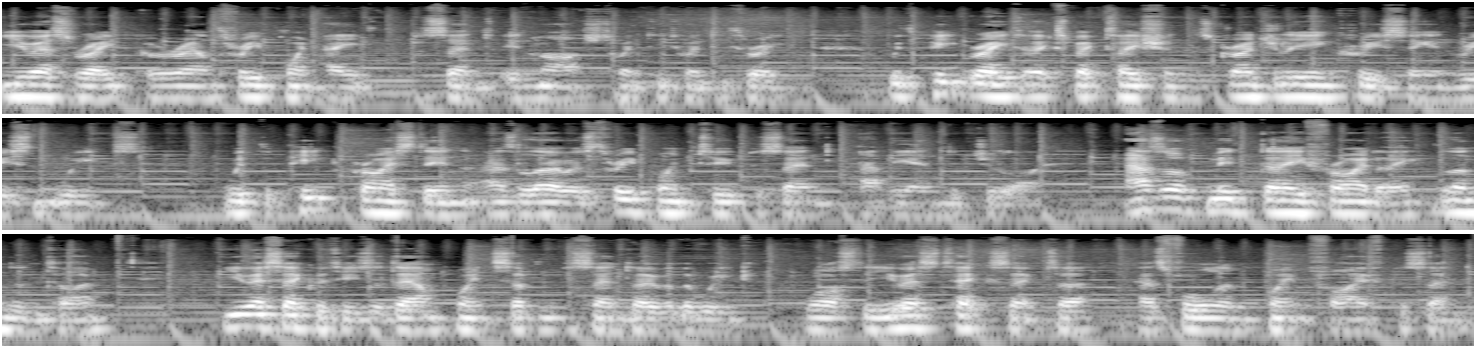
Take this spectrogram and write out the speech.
US rate of around 3.8% in March 2023, with peak rate expectations gradually increasing in recent weeks, with the peak priced in as low as 3.2% at the end of July. As of midday Friday, London time, US equities are down 0.7% over the week, whilst the US tech sector has fallen 0.5%.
